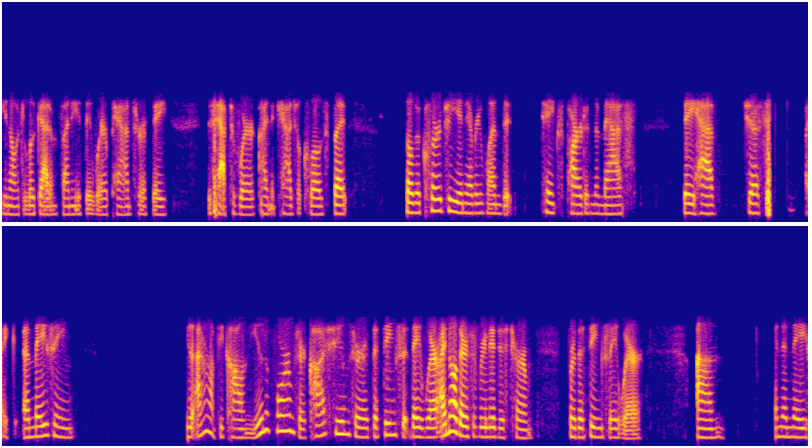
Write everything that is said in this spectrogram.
you know, to look at them funny if they wear pants or if they just have to wear kind of casual clothes. But so the clergy and everyone that takes part in the mass, they have just like amazing. I don't know if you call them uniforms or costumes or the things that they wear. I know there's a religious term for the things they wear. Um, and then they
